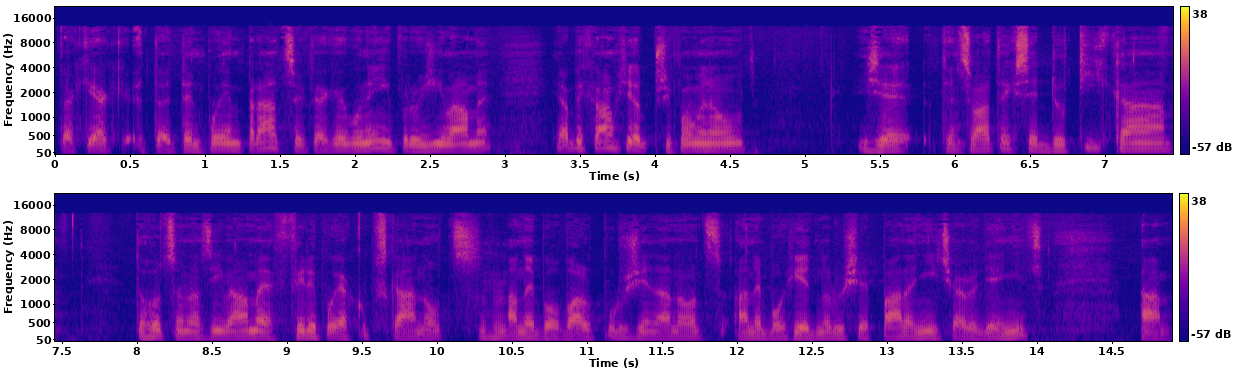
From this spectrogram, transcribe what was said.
tak jak ten pojem práce, tak jak ho nyní prožíváme, já bych vám chtěl připomenout, že ten svátek se dotýká toho, co nazýváme Filipo Jakubská noc, mm-hmm. anebo Valpuržina noc, anebo jednoduše pálení čarodějnic. A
